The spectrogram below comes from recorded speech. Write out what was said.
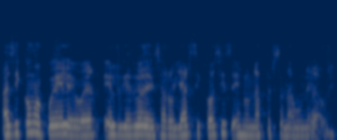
así como puede elevar el riesgo de desarrollar psicosis en una persona vulnerable.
